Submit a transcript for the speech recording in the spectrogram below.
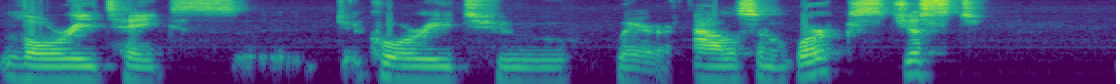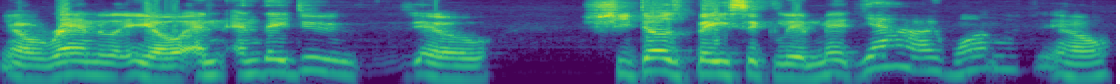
Laurie takes uh, Corey to where Allison works, just, you know, randomly, you know, and, and they do, you know, she does basically admit, yeah, I want, you know,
